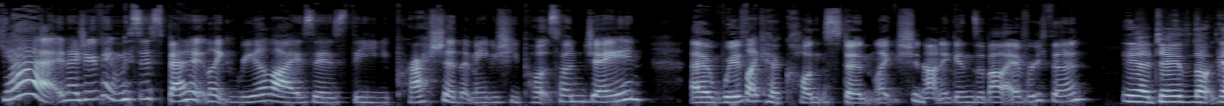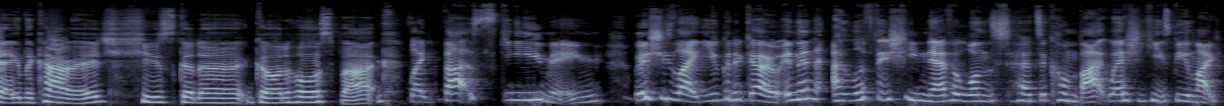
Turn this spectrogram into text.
Yeah, and I don't think Mrs. Bennet like realizes the pressure that maybe she puts on Jane uh, with like her constant like shenanigans about everything. yeah jane's not getting the carriage she's gonna go on horseback Like that scheming where she's like, "You're gonna go," and then I love that she never wants her to come back. Where she keeps being like,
